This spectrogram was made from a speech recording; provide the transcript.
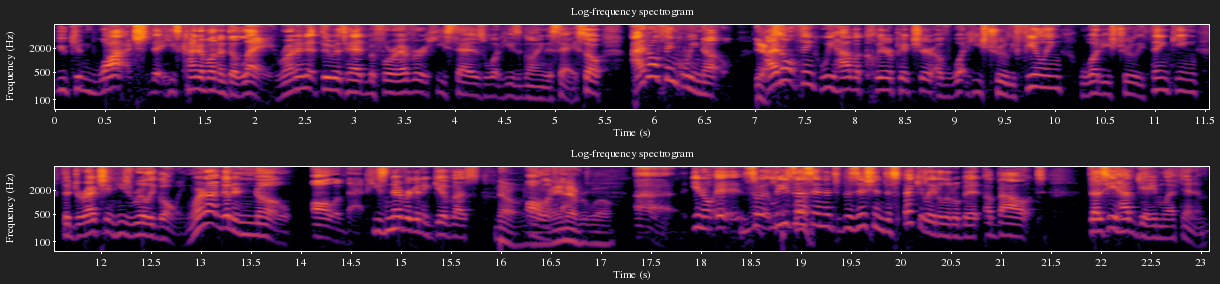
You can watch that he's kind of on a delay, running it through his head before ever he says what he's going to say. So I don't think we know. Yes. I don't think we have a clear picture of what he's truly feeling, what he's truly thinking, the direction he's really going. We're not going to know all of that. He's never going to give us No, all no, of he that never will. Uh, you know, it, so it leads us into a position to speculate a little bit about does he have game left in him?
